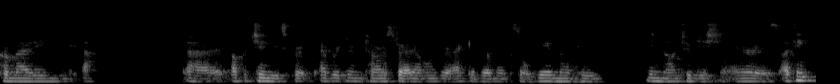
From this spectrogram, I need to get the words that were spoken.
promoting uh, uh, opportunities for Aboriginal and Torres Strait Islander academics or women who in non-traditional areas. I think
